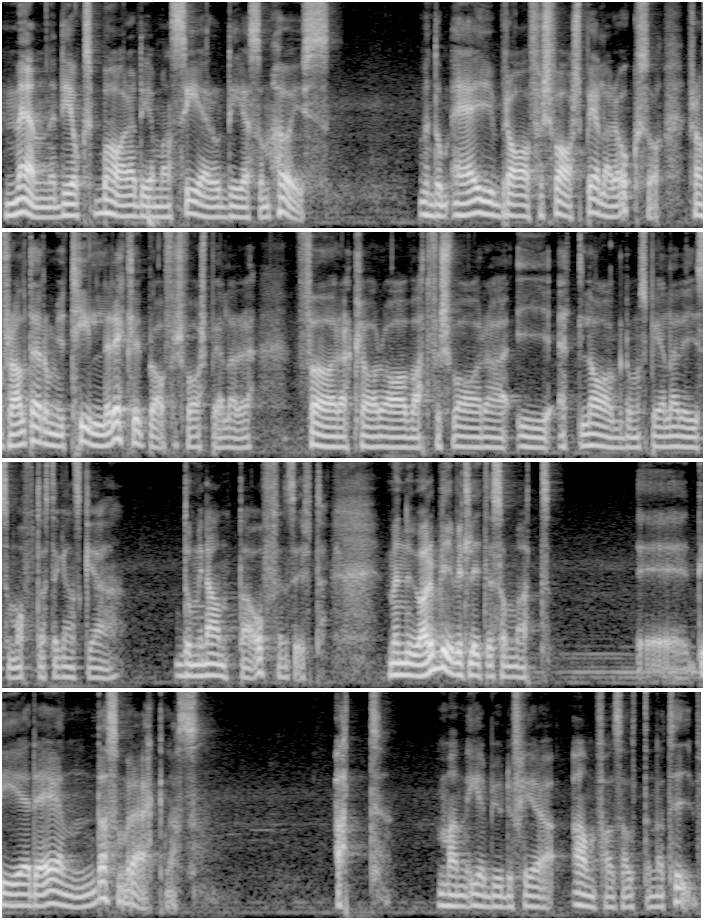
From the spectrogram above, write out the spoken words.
Men det är också bara det man ser och det som höjs. Men de är ju bra försvarsspelare också. Framförallt är de ju tillräckligt bra försvarsspelare för att klara av att försvara i ett lag de spelar i som oftast är ganska dominanta offensivt. Men nu har det blivit lite som att eh, det är det enda som räknas. Att man erbjuder flera anfallsalternativ.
